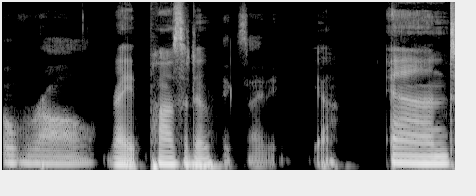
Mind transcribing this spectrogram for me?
overall Right, positive. exciting Yeah. And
